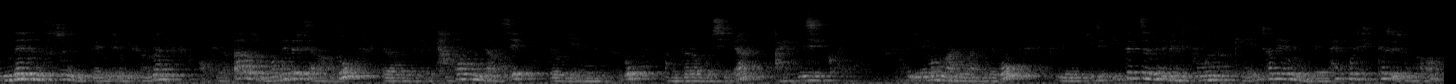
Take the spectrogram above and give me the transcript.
있는 수준이기 때문에 여기서는 어, 제가 따로 점검해드리지 않아도 여러분들께 다섯 문장씩 여기 엠비트로 만들어 보시면 알으실 거예요. 그래서 예문 많이 만들고 그리고 이제 이때쯤 되면 이제 부문 독해 천일문 이제 살포시 시켜주셔서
